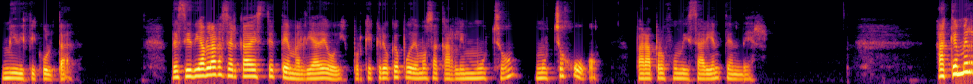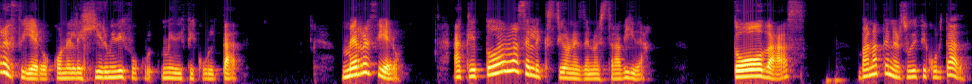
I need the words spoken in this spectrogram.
mi dificultad. Decidí hablar acerca de este tema el día de hoy porque creo que podemos sacarle mucho, mucho jugo para profundizar y entender. ¿A qué me refiero con elegir mi, dificultad? Me refiero a que todas las elecciones de nuestra vida, todas, van a tener su dificultad.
